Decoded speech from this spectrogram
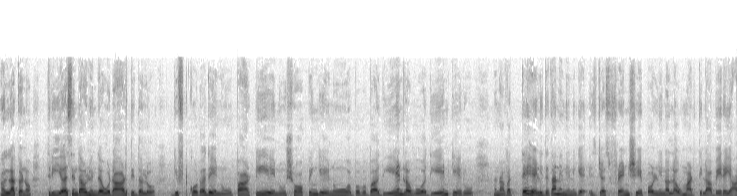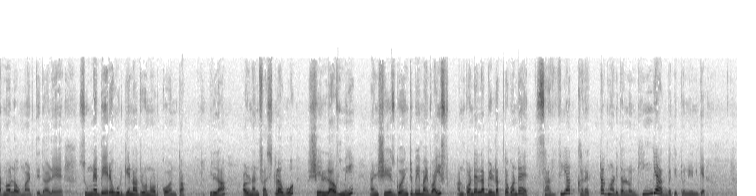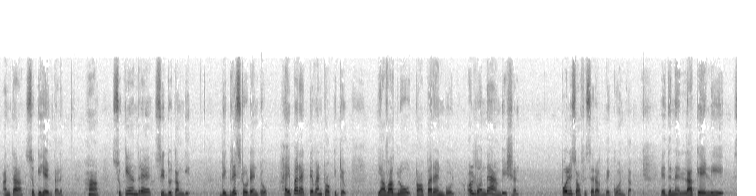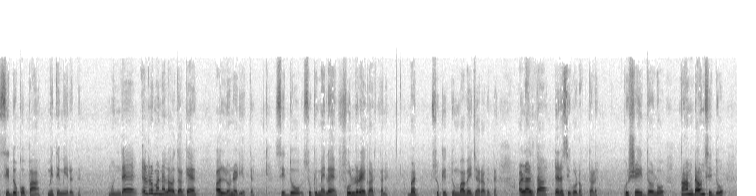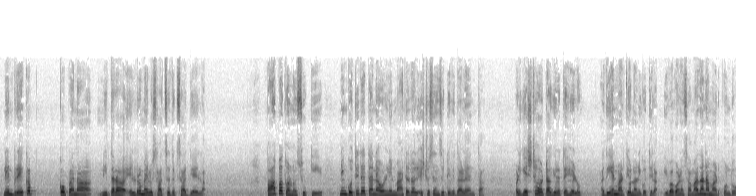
ಅಲ್ಲ ಕಣೋ ತ್ರೀ ಇಯರ್ಸಿಂದ ಅವಳು ಹಿಂದೆ ಓಡಾಡ್ತಿದ್ದಲ್ಲೋ. ಗಿಫ್ಟ್ ಕೊಡೋದೇನು? ಪಾರ್ಟಿ ಏನು? ಶಾಪಿಂಗ್ ಏನು? ಒಬ್ಬೊಬ್ಬೊಬ್ಬ ಅದೇನು ಲವ್ವು ಅದೇನು ಕೇರು? ನಾನು ಅವತ್ತೇ ಹೇಳಿದೆ ತಾನೇ ನಿನಗೆ. ಇಟ್ಸ್ ಜಸ್ಟ್ ಫ್ರೆಂಡ್ಶಿಪ್ ಅವಳು ನಿನ್ನ ಲವ್ ಮಾಡ್ತಿಲ್ಲ. ಬೇರೆ ಯಾರನ್ನೋ ಲವ್ ಮಾಡ್ತಿದ್ದಾಳೆ. ಸುಮ್ಮನೆ ಬೇರೆ ಹುಡುಗಿನಾದರೂ ನೋಡ್ಕೋ ಅಂತ. ಇಲ್ಲ, ಅವಳು ನನ್ನ first love she love me and she is going to be my wife ಅಂದ್ಕೊಂಡೆಲ್ಲ build up ತೊಗೊಂಡೆ. ಸರಿಯಾಗಿ ಕರೆಕ್ಟಾಗಿ ಮಾಡಿದಳು ನನಗೆ ಹೀಗೆ ಆಗಬೇಕಿತ್ತು ನಿನಗೆ ಅಂತ ಸುಖಿ ಹೇಳ್ತಾಳೆ. ಹಾಂ ಸುಖಿ ಅಂದರೆ ಸಿದ್ದು ತಂಗಿ. Degree student hyper active and talkative. ಯಾವಾಗಲೂ ಟಾಪರ್ ಆ್ಯಂಡ್ ಬೋಲ್ಡ್, ಅವಳದೊಂದೇ ಆ್ಯಂಬಿಷನ್ ಪೊಲೀಸ್ ಆಫೀಸರ್ ಆಗಬೇಕು ಅಂತ. ಇದನ್ನೆಲ್ಲ ಕೇಳಿ ಸಿದ್ದು ಕೋಪ ಮಿತಿ ಮೀರುತ್ತೆ. ಮುಂದೆ ಎಲ್ಲರೂ ಮನೇಲಿ ಹೋದಾಗೆ ಅಲ್ಲೂ ನಡೆಯುತ್ತೆ. ಸಿದ್ದು ಸುಖಿ ಮೇಲೆ ಫುಲ್ ರೇಗಾಡ್ತಾನೆ. ಬಟ್ ಸುಖಿಗೆ ತುಂಬ ಬೇಜಾರಾಗುತ್ತೆ. ಅಳಳ್ತಾ ಟೆರಸಿಗೆ ಓಡೋಗ್ತಾಳೆ. ಖುಷಿ ಇದ್ದವಳು ಕಾಮ್ ಡೌನ್ ಸಿದ್ದು, ನೀನು ಬ್ರೇಕಪ್ ಕೋಪನ ಈ ಥರ ಎಲ್ಲರ ಮೇಲೂ ಸಾಧಿಸೋದಕ್ಕೆ ಸಾಧ್ಯ ಇಲ್ಲ. ಪಾಪ ಕಣೋ ಸುಖಿ ನಿಂಗೆ ಗೊತ್ತಿದೆ ತಾನೇ ಅವಳು ನಿನ್ನ ಮ್ಯಾಟರಲ್ಲಿ ಎಷ್ಟು ಸೆನ್ಸಿಟಿವ್ ಇದ್ದಾಳೆ ಅಂತ. ಅವಳಿಗೆ ಎಷ್ಟು ಹರ್ಟ್ ಆಗಿರುತ್ತೆ ಹೇಳು. ಅದೇನು ಮಾಡ್ತೀಯೋ ನನಗೆ ಗೊತ್ತಿಲ್ಲ. ಇವಾಗ ಅವಳನ್ನ ಸಮಾಧಾನ ಮಾಡಿಕೊಂಡು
